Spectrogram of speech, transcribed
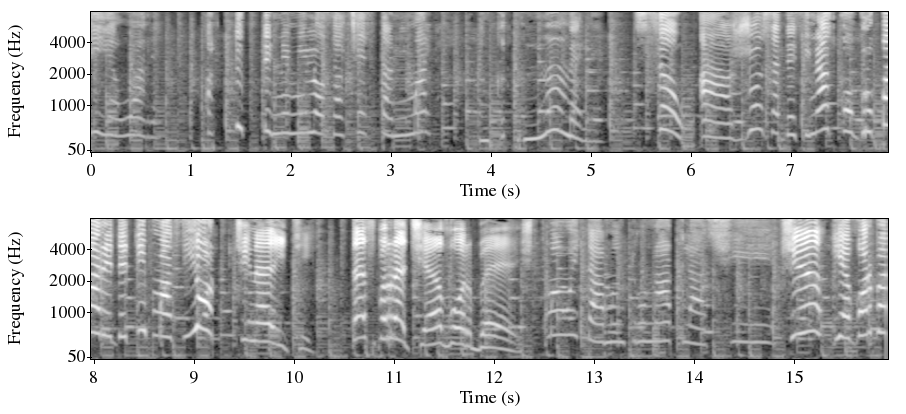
fie oare atât de nemilos acest animal încât numele său a ajuns să definească o grupare aici? Despre ce vorbești? Mă uitam într-un atlas și... Și? E vorba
